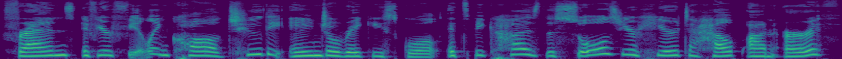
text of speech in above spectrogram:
Friends, if you're feeling called to the Angel Reiki School, it's because the souls you're here to help on earth,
